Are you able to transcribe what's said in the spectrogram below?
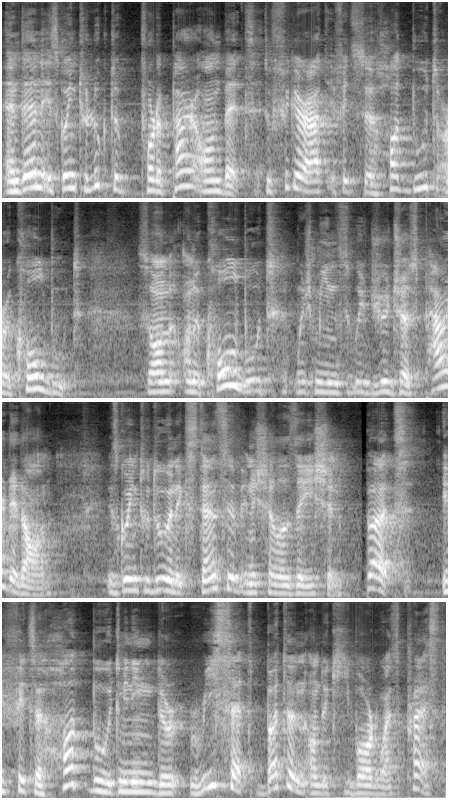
And then it's going to look to, for the power on bit to figure out if it's a hot boot or a cold boot. So on, on a cold boot, which means we, you just powered it on, is going to do an extensive initialization. But if it's a hot boot, meaning the reset button on the keyboard was pressed,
